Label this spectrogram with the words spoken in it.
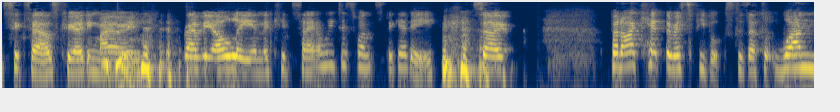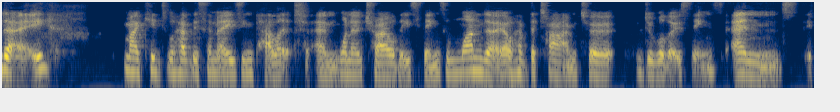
six hours creating my own ravioli, and the kids say, "Oh, we just want spaghetti." so but I kept the recipe books because I thought one day my kids will have this amazing palate and want to try all these things. And one day I'll have the time to do all those things. And it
